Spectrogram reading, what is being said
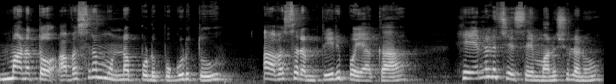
మనతో అవసరం ఉన్నప్పుడు పొగుడుతూ అవసరం తీరిపోయాక హేళన చేసే మనుషులను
